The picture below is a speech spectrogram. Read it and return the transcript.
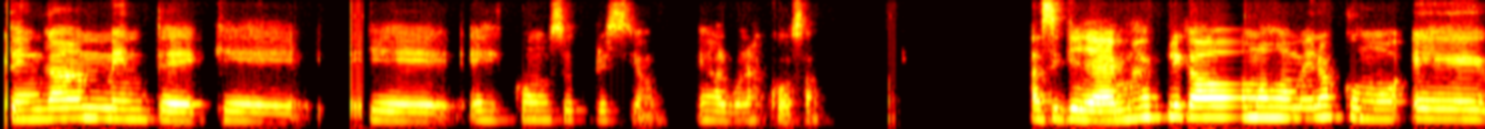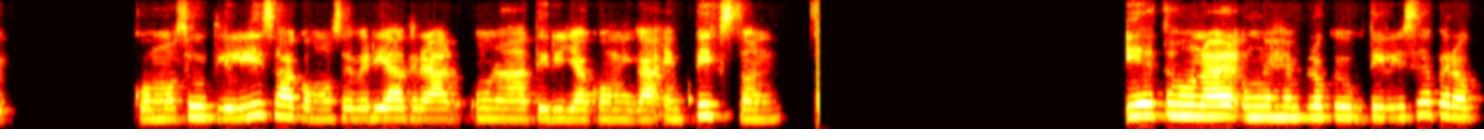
tenga en mente que, que es con suscripción en algunas cosas. Así que ya hemos explicado más o menos cómo cómo se utiliza, cómo se debería crear una tirilla cómica en Pixton. Y esto es un ejemplo que utilicé, pero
